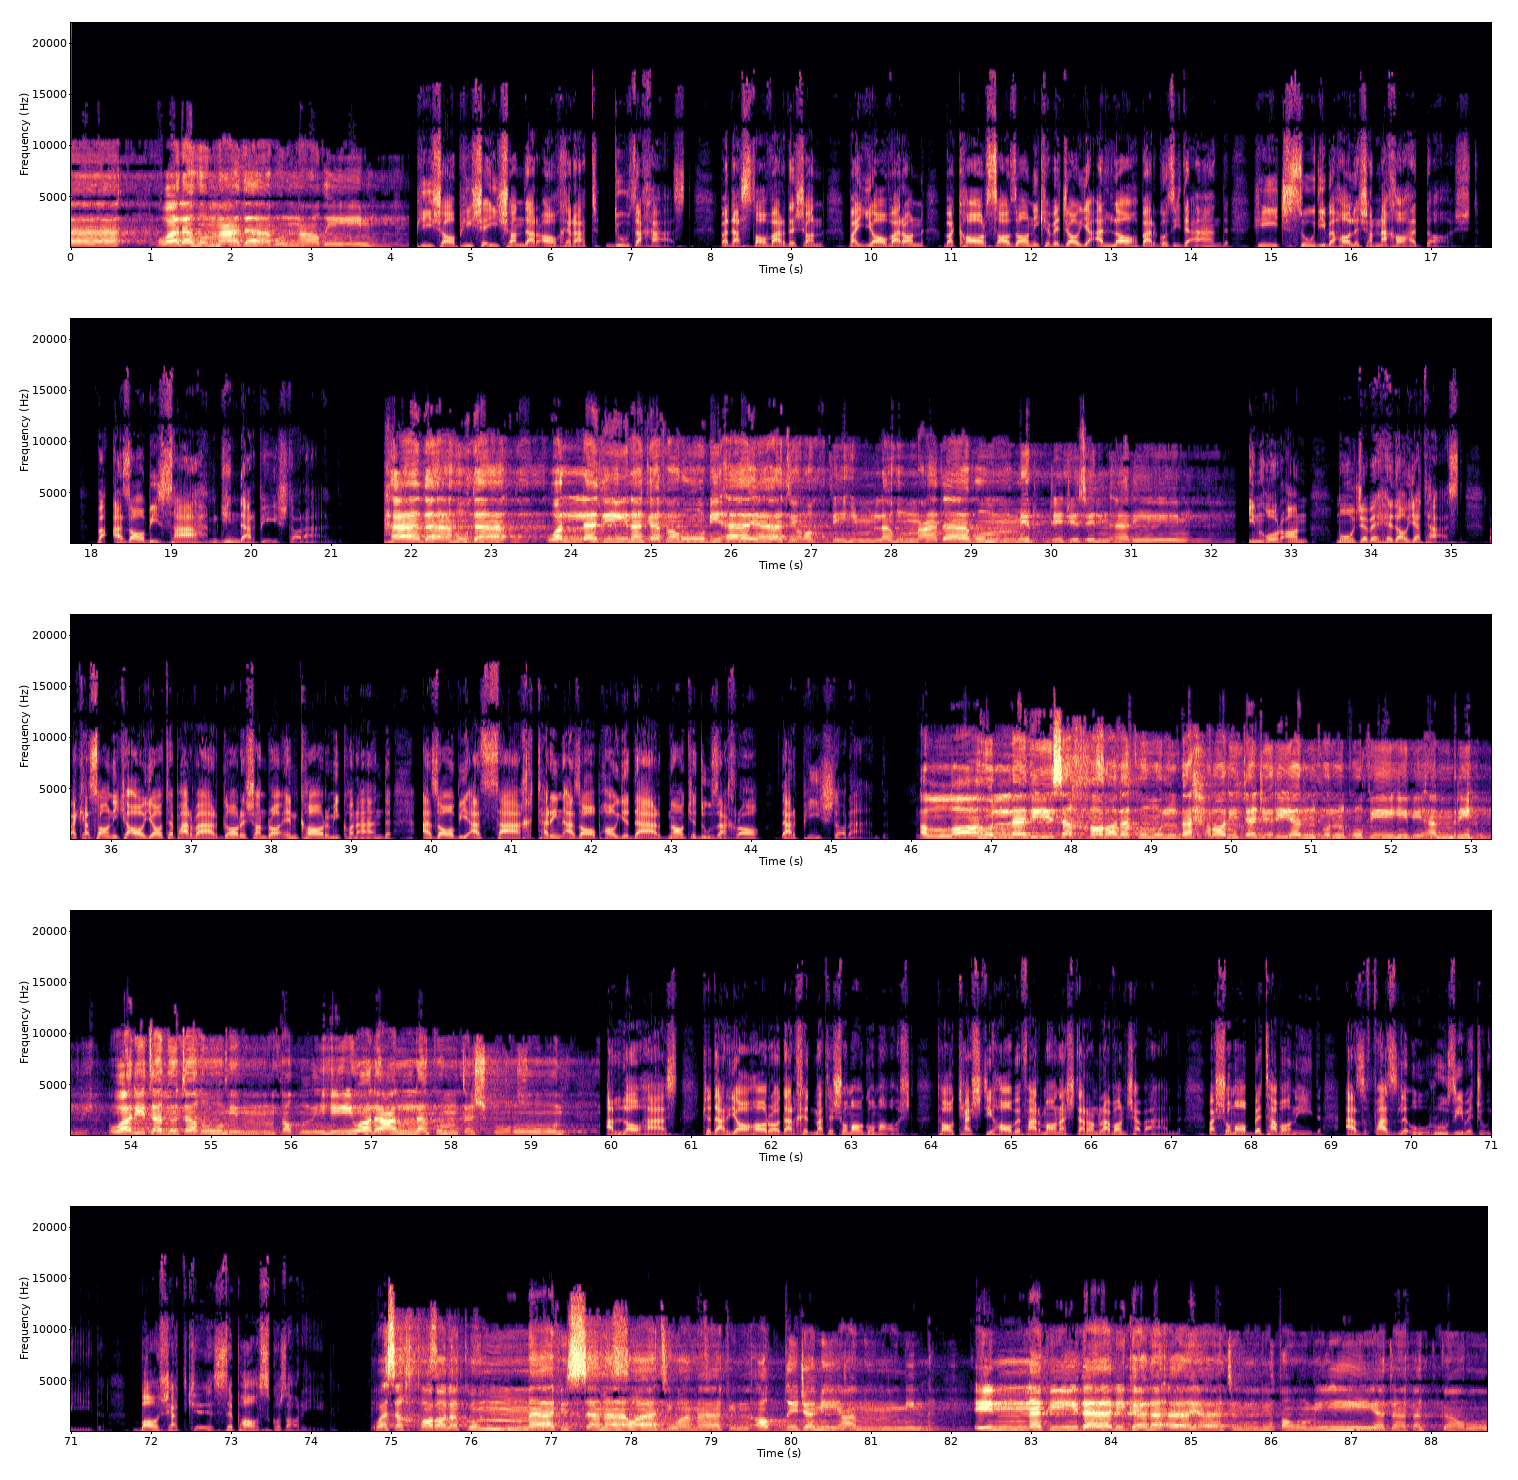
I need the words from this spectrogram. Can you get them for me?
ولهم عذاب عظيم پیشا پیش ایشان در آخرت دوزخ است و دستاوردشان و یاوران و کارسازانی که به جای الله برگزیده اند هیچ سودی به حالشان نخواهد داشت و عذابی سهمگین در پیش دارند. هذا هدى والذين كفروا بآيات ربهم لهم عذاب من رجز أليم. این قرآن موجب هدایت است و کسانی که آیات پروردگارشان را انکار می کنند عذابی از سخت ترین عذابهای دردناک دوزخ را در پیش دارند. الله الذي سخر لكم البحر لتجري الفلك فيه بأمره ولتبتغوا من فضله ولعلكم تشكرون. الله است که دریاها را در خدمت شما گماشت تا کشتی ها به فرمانش در آن روان شوند و شما بتوانید از فضل او روزی بجویید. باشد که سپاس گذارید. وسخر لكم ما في السماوات وما في الأرض جميعا منه. إن في ذلك لآيات لقوم يتفكرون.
